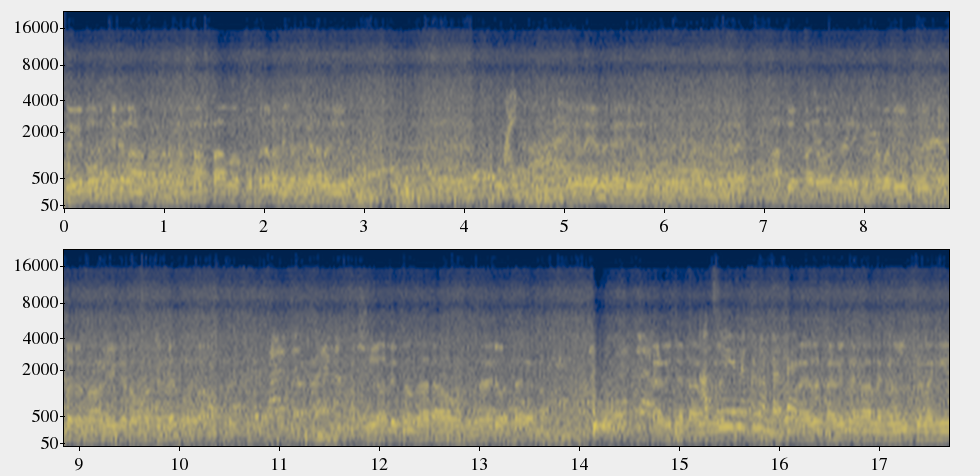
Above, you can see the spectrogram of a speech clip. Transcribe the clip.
ത്രിമൂർത്തികളാണ്. ധർമ്മശാസ്താവ് സുബ്രഹ്മണ്യനും ഗണപതിയുമാണ്. നിങ്ങൾ ഏത് കാര്യങ്ങൾക്ക് പോയിരുന്നാലും നിങ്ങൾ ആദ്യം പഴവൻ വേണ്ടി ഗണപതിയെ പോയി കണ്ടൊരു നാളീകര ഓണത്തിന്റെ പോകാം അശ്വയാദിത്യം ധാരാളമുണ്ട് ഇവരാരും അല്ല കേട്ടോ. കഴിഞ്ഞ കാലങ്ങളിൽ അതായത് കഴിഞ്ഞ കാലങ്ങളിൽ പിണങ്ങിയ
